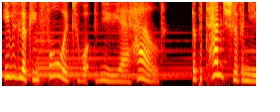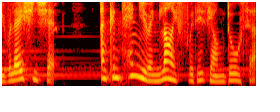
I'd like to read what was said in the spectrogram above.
He was looking forward to what the new year held the potential of a new relationship and continuing life with his young daughter.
